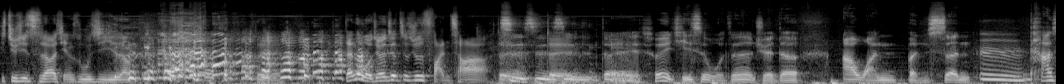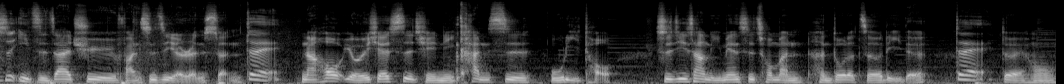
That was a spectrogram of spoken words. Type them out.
继续吃他的咸酥鸡这样。对，但是我觉得这这就是反差啊，对。是是是，对，对，所以其实我真的觉得阿玩本身，嗯，他是一直在去反思自己的人生，对，然后有一些事情你看似无厘头，实际上里面是充满很多的哲理的，对对哦，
